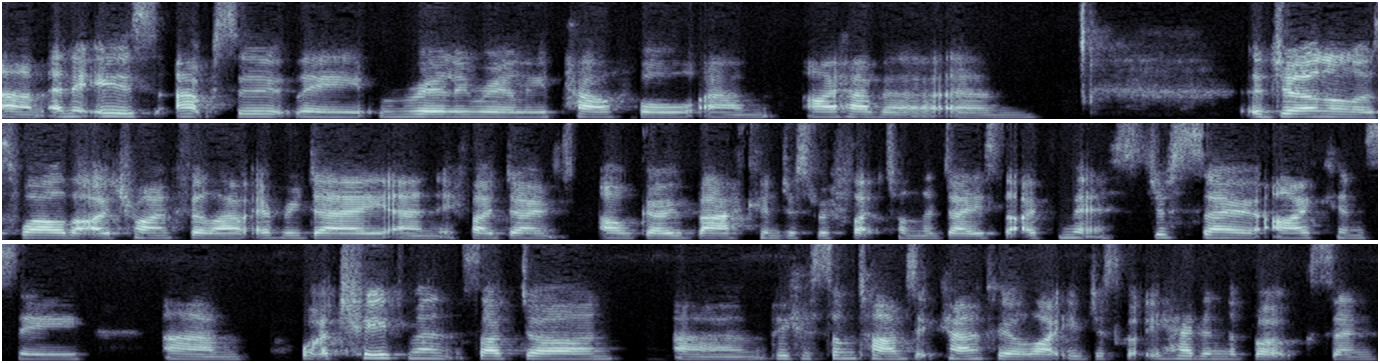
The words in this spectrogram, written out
Um, and it is absolutely really really powerful. Um, i have a um, a journal as well that I try and fill out every day. And if I don't, I'll go back and just reflect on the days that I've missed, just so I can see um, what achievements I've done, um, because sometimes it can feel like you've just got your head in the books and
